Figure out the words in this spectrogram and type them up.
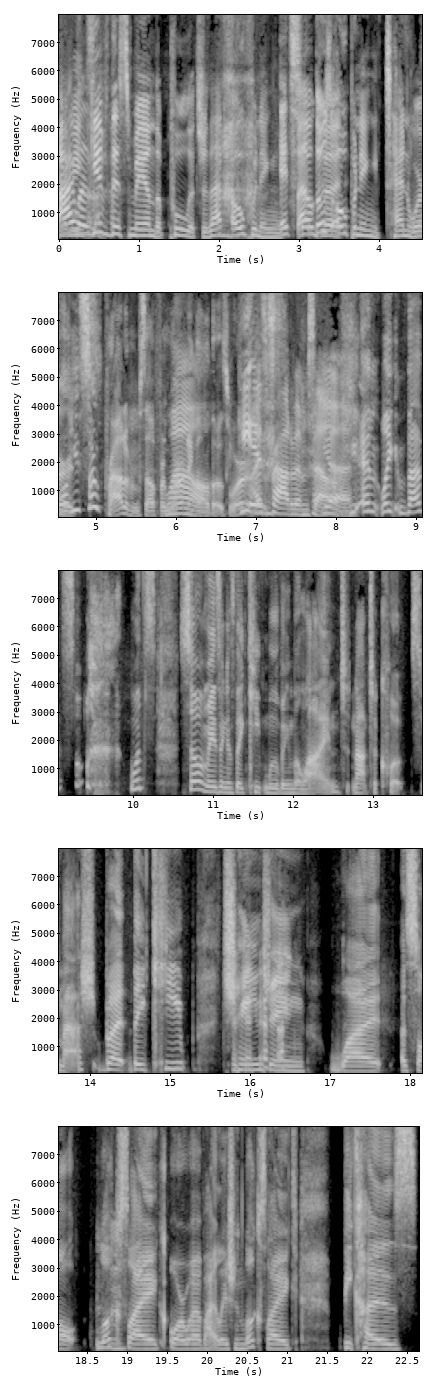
I, I mean, was- give this man the Pulitzer. That opening, It's that- so those good. opening ten words. Well, he's so proud of himself for learning all those words. he is proud of himself. Yeah. He- and like that's what's so amazing is they keep moving the line to, not to quote smash but they keep changing what assault mm-hmm. looks like or what a violation looks like because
